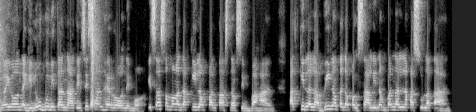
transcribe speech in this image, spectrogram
Ngayon ay ginugunitan natin si San Jeronimo, isa sa mga dakilang pantas ng simbahan at kilala bilang tagapagsali ng banal na kasulatan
